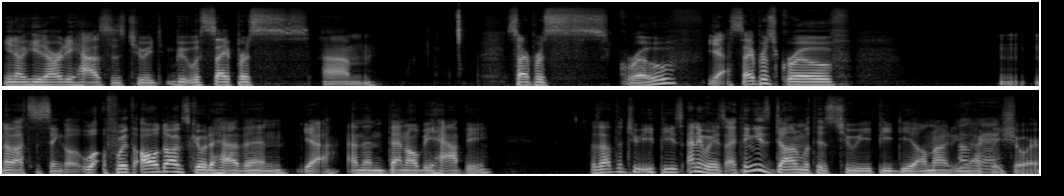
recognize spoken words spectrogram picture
you know he already has his two with Cypress. Um, Cypress Grove, yeah, Cypress Grove. No, that's a single. Well, with All Dogs Go to Heaven, yeah, and then Then I'll Be Happy. Was that the two EPs? Anyways, I think he's done with his two EP deal. I'm not exactly Okay. sure,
